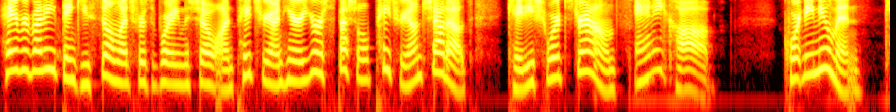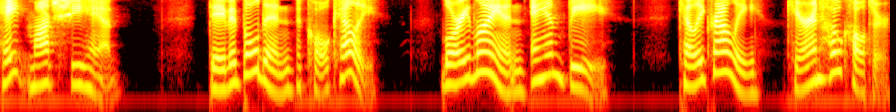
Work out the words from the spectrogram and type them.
Hey, everybody. Thank you so much for supporting the show on Patreon. Here are your special Patreon shoutouts Katie Schwartz Drowns, Annie Cobb, Courtney Newman, Kate Mott Sheehan, David Bolden, Nicole Kelly, Lori Lyon, Ann B., Kelly Crowley, Karen Hochhalter,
